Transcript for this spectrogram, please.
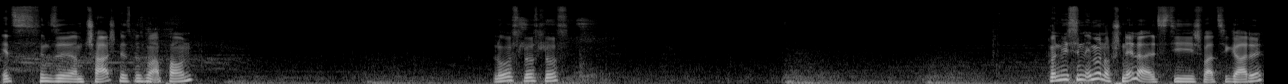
Jetzt sind sie am Chargen, jetzt müssen wir abhauen. Los, los, los. Ich meine, wir sind immer noch schneller als die schwarze Garde.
